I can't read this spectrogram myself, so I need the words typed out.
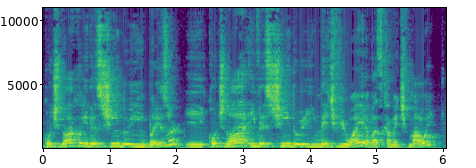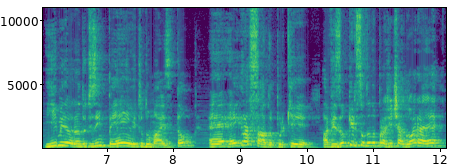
continuar investindo em Blazor e continuar investindo em Native UI, é basicamente MAUI, e melhorando o desempenho e tudo mais. Então, é, é engraçado, porque a visão que eles estão dando pra gente agora é:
